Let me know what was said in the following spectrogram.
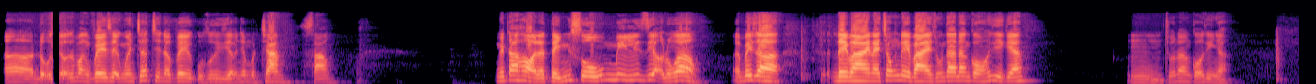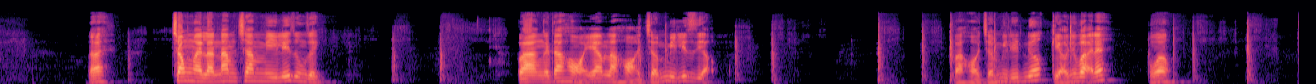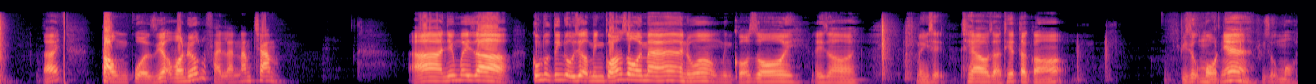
à, độ rượu sẽ bằng V rượu nguyên chất trên là V của dung dịch rượu nhân 100 xong Người ta hỏi là tính số ml rượu đúng không? à, bây giờ đề bài này trong đề bài chúng ta đang có cái gì các em? Ừ, chúng ta đang có gì nhỉ? Đây. Trong này là 500 ml dung dịch. Và người ta hỏi em là hỏi chấm ml rượu. Và hỏi chấm ml nước kéo như vậy đấy, đúng không? Đấy, tổng của rượu và nước phải là 500. À nhưng bây giờ công thức tinh độ rượu mình có rồi mà, đúng không? Mình có rồi, đây rồi. Mình sẽ theo giả thiết ta có ví dụ 1 nhé, ví dụ 1.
